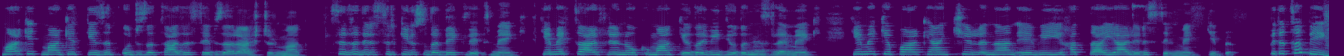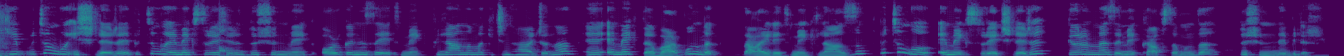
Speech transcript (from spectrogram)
market market gezip ucuza taze sebze araştırmak, sebzeleri sirkeli suda bekletmek, yemek tariflerini okumak ya da videodan izlemek, yemek yaparken kirlenen evyeyi hatta yerleri silmek gibi. Bir de tabii ki bütün bu işleri, bütün bu emek süreçlerini düşünmek, organize etmek, planlamak için harcanan e, emek de var. Bunu da dahil etmek lazım. Bütün bu emek süreçleri görünmez emek kapsamında düşünülebilir.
